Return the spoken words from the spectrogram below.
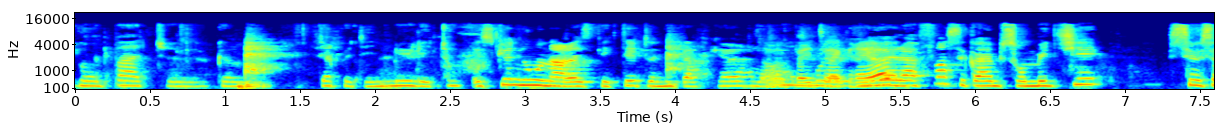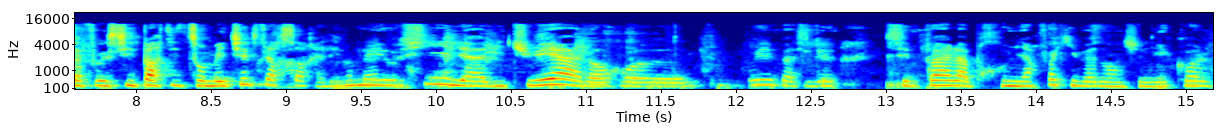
Ils vont pas te comme, dire que t'es nul et tout. Est-ce que nous, on a respecté Tony Parker? Ça n'aurait pas été mais À agréable la fin, c'est quand même son métier. c'est ça fait aussi partie de son métier de faire ça. Lui aussi, il est habitué, alors euh, oui, parce que c'est pas la première fois qu'il va dans une école.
